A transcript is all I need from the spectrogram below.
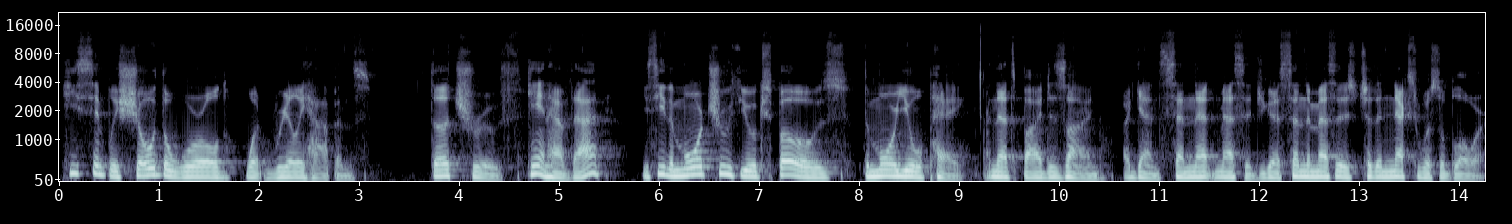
He simply showed the world what really happens the truth. Can't have that. You see, the more truth you expose, the more you will pay. And that's by design. Again, send that message. You got to send the message to the next whistleblower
